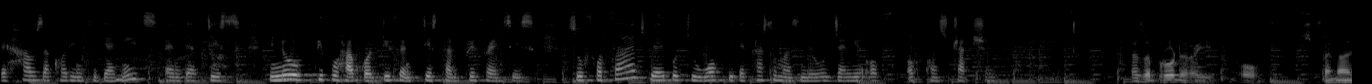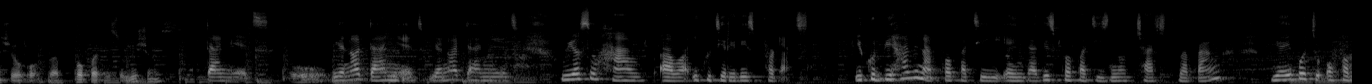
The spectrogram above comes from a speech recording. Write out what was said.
the house according to their needs and their tastes. You know, people have got different tastes and preferences. So for that, we're able to work with the customers in the whole journey of, of construction. That's a broad array of financial or uh, property solutions. Done yet. Oh. We are not done yet. We are not done yet. We also have our equity release products. You could be having a property and uh, this property is not charged to a bank. We are able to offer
